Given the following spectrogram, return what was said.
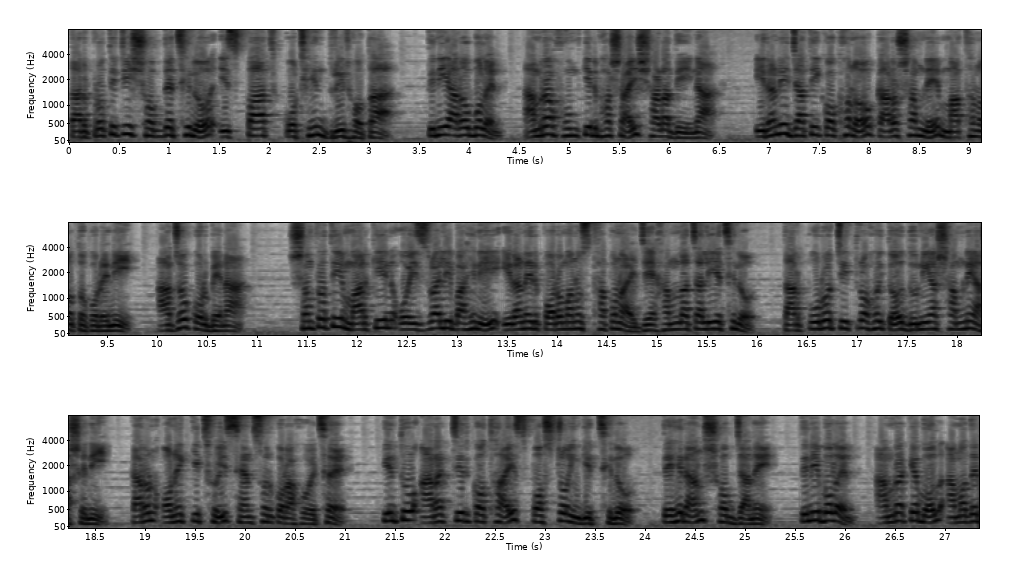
তার প্রতিটি শব্দে ছিল ইস্পাত কঠিন দৃঢ়তা। তিনি আরও বলেন, আমরা হুমকির ভাষায় সাড়া দিই না। ইরানি জাতি কখনো কারও সামনে মাথা নত করেনি, আজও করবে না। সম্প্রতি মার্কিন ও ইসরায়েলি বাহিনী ইরানের পরমাণু স্থাপনায় যে হামলা চালিয়েছিল, তার পুরো চিত্র হয়তো দুনিয়ার সামনে আসেনি, কারণ অনেক কিছুই সেন্সর করা হয়েছে। কিন্তু আরাকচির কথায় স্পষ্ট ইঙ্গিত ছিল, তেহরান সব জানে। তিনি বলেন, আমরা কেবল আমাদের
